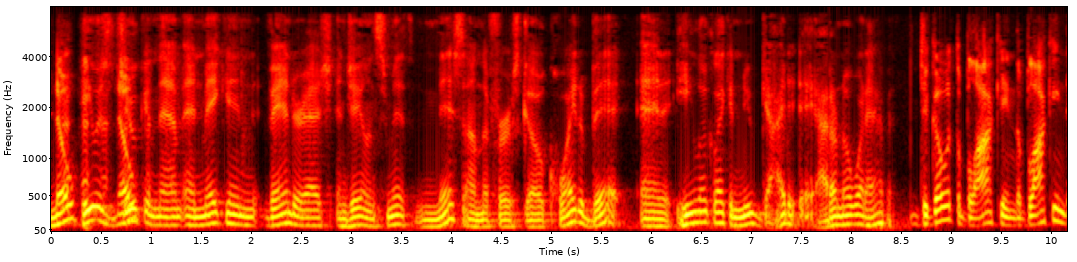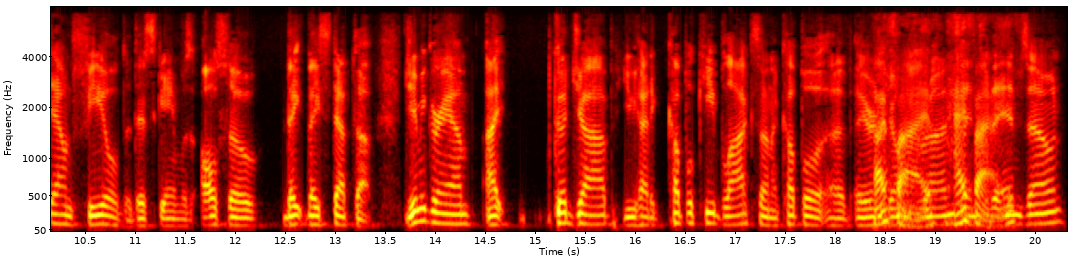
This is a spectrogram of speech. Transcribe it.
nope. He was nope. juking them and making Vander Esch and Jaylon Smith miss on the first go quite a bit, and he looked like a new guy today. I don't know what happened. To go with the blocking, the blocking downfield of this game was also they they stepped up. Jimmy Graham, I good job. You had a couple key blocks on a couple of Aaron High Jones five. runs High into five. the end zone.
